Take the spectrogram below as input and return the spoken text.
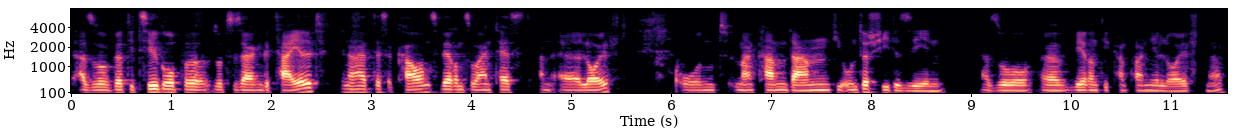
also wird die Zielgruppe sozusagen geteilt innerhalb des Accounts, während so ein Test an, äh, läuft. Und man kann dann die Unterschiede sehen, also äh, während die Kampagne läuft. Ne?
